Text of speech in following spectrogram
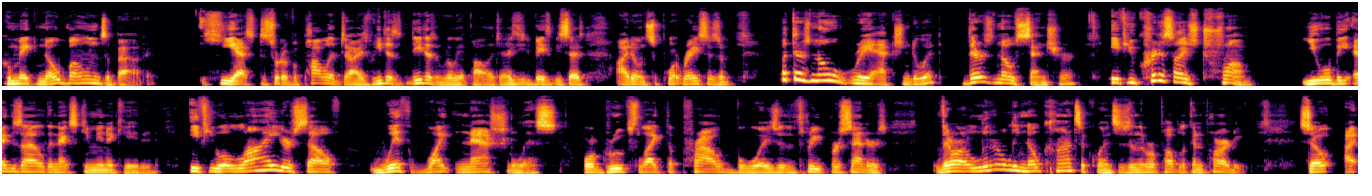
who make no bones about it. He has to sort of apologize. He doesn't, he doesn't really apologize. He basically says, I don't support racism, but there's no reaction to it. There's no censure. If you criticize Trump, you will be exiled and excommunicated. If you ally yourself with white nationalists or groups like the Proud Boys or the Three Percenters, there are literally no consequences in the Republican Party. So, I,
